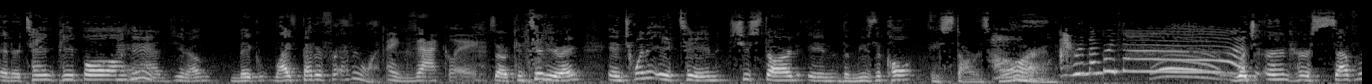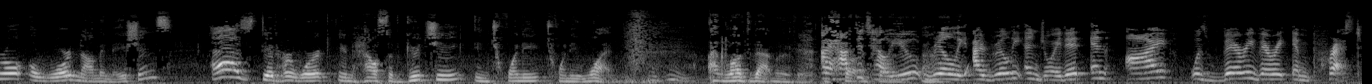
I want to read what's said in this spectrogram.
entertain people mm-hmm. and, you know, make life better for everyone. Exactly. So continuing, in 2018, she starred in the musical A Star is Born. I remember that. Which earned her several award nominations, as did her work in House of Gucci in 2021. I loved that movie. Mm-hmm. I have to tell you, really, I really enjoyed it, and I was very, very impressed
